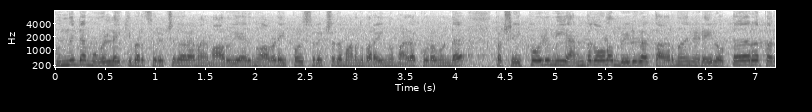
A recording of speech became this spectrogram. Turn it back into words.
കുന്നിന്റെ മുകളിലേക്ക് ഇവർ സുരക്ഷിതമായി മാറുകയായിരുന്നു. അവിടെ ഇപ്പോൾ സുരക്ഷിതമാണെന്ന് പറയുന്നു. മഴ കുറവുണ്ട്. പക്ഷേ ഇപ്പോഴും ഈ അൻപതോളം വീടുകൾ തകർന്നതിനിടയിൽ ഒട്ടേറെ പേർ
